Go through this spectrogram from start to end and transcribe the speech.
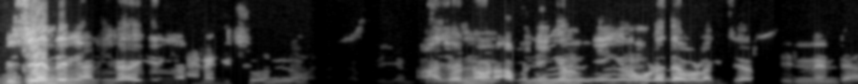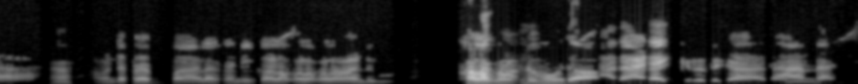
விஷயம் தெரியும் நீ காய்க்கிறீங்க எனக்கு சொன்னோம் ஆ சொன்னோம் அப்ப நீங்களும் நீங்களும் கூட வளர்க்கு சார் என்னண்டா அவன் பெப்பால தண்ணி கொல கொல கொலன்னு கலக்கலண்டு போகுதா அதை அடைக்கிறதுக்காக தான் அந்த அஞ்சு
